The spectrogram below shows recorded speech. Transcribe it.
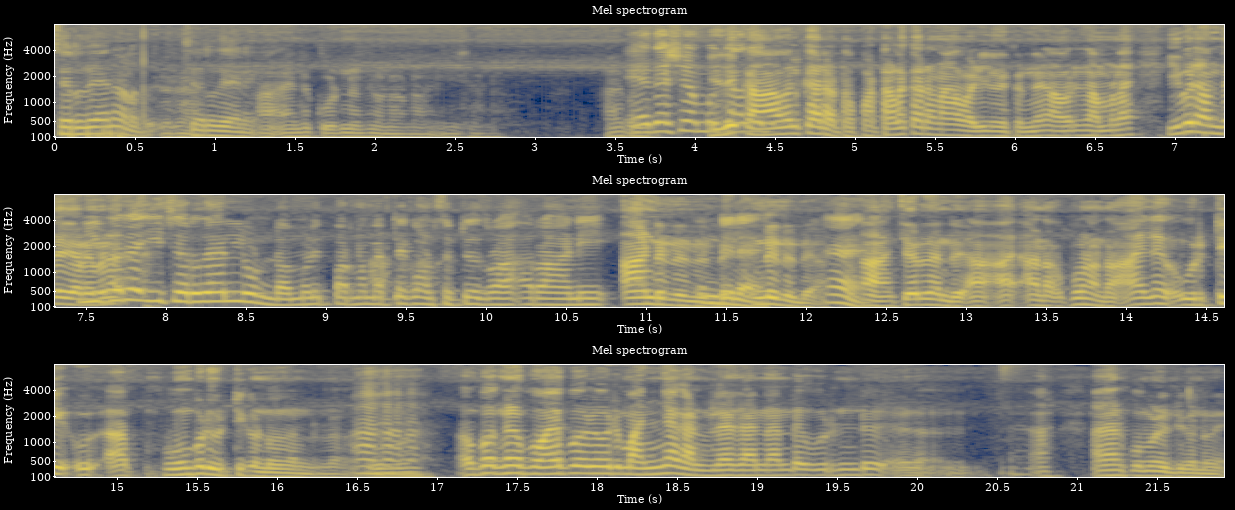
ചെറുതേനാണത് ചെറുതേന. അതിന്റെ ഏകദേശം ഇത് കാവൽക്കാരാട്ടോ പട്ടാളക്കാരാണ് ആ വഴിയിൽ നിൽക്കുന്നത്. അവർ നമ്മളെ ഇവരെന്താ ഇവരെ ഈ ചെറുതേനിലുണ്ട്? നമ്മൾ ഈ പറഞ്ഞ മറ്റേ കോൺസെപ്റ്റ് റാണി ഉണ്ട്. ആ പോണുണ്ടോ? അതിൽ ഉരുട്ടി പൂമ്പൊടി ഉരുട്ടി കൊണ്ടുപോകുന്നുണ്ടല്ലോ അപ്പൊ ഇങ്ങനെ പോയപ്പോ ഒരു- മഞ്ഞ കണ്ടില്ല? രണ്ട് ഉരുണ്ട് അതാണ് കൊണ്ടുപോയി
